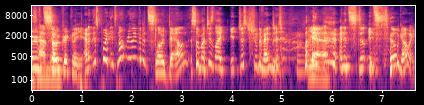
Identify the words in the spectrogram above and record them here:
moved so quickly. And at this point, it's not really that it slowed down so much as like it just should have ended. Like, Yeah. and it's still it's still going.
